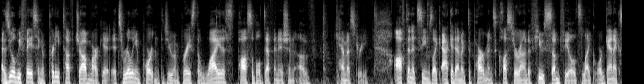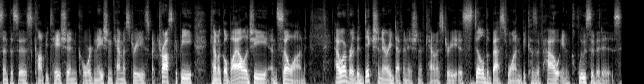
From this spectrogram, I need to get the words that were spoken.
As you'll be facing a pretty tough job market, it's really important that you embrace the widest possible definition of chemistry. Often it seems like academic departments cluster around a few subfields like organic synthesis, computation, coordination chemistry, spectroscopy, chemical biology, and so on. However, the dictionary definition of chemistry is still the best one because of how inclusive it is,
